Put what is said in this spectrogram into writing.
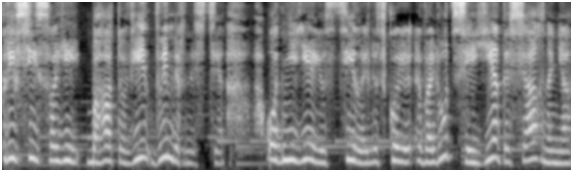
При всій своїй багатовимірності однією з цілей людської еволюції є досягнення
